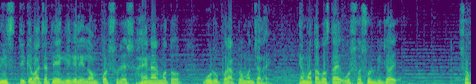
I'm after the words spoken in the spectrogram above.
নিজ স্ত্রীকে বাঁচাতে এগিয়ে গেলে লম্পট সুরেশ হায়নার মতো ওর উপর আক্রমণ চালায়। এমতাবস্থায় ওর শ্বশুর বিজয় সহ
